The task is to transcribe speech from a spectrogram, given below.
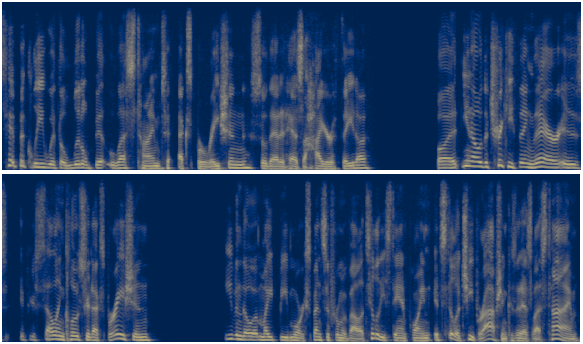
typically with a little bit less time to expiration so that it has a higher theta. But, you know, the tricky thing there is if you're selling closer to expiration, even though it might be more expensive from a volatility standpoint, it's still a cheaper option because it has less time.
